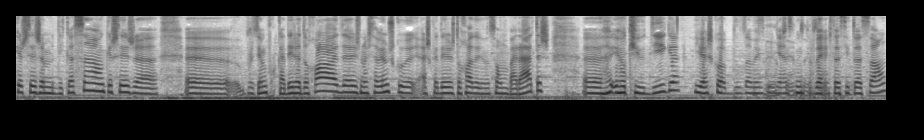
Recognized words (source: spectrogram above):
quer seja medicação, quer seja, uh, por exemplo, cadeira de rodas. Nós sabemos que as cadeiras de rodas não são baratas, uh, eu que o diga, e acho que o Abdul também sim, conhece sim, muito sim, bem esta situação.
